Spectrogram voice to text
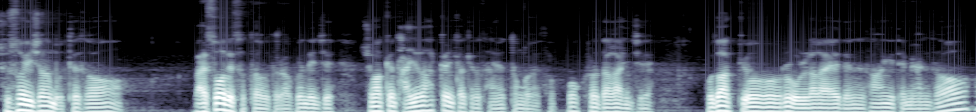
주소 이전을 못해서 말소가 됐었다고 그러더라고요. 근데 이제 중학교는 다니던 학교니까 계속 다녔던 거였었고 그러다가 이제 고등학교를 올라가야 되는 상황이 되면서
